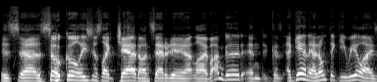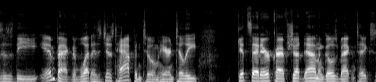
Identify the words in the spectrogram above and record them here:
is uh, so cool. He's just like Chad on Saturday Night Live. I'm good, and because again, I don't think he realizes the impact of what has just happened to him here until he gets that aircraft shut down and goes back and takes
